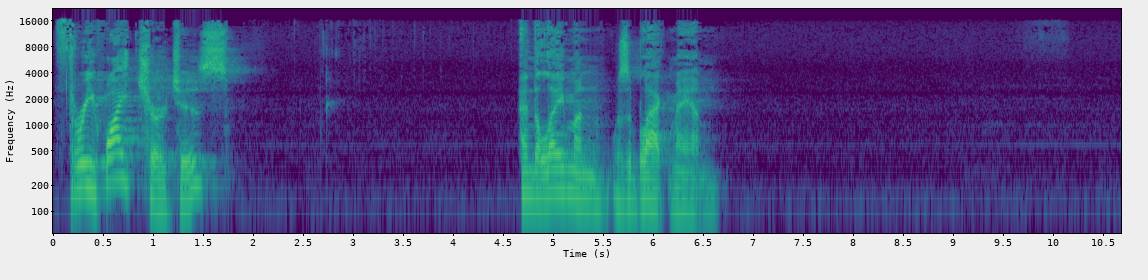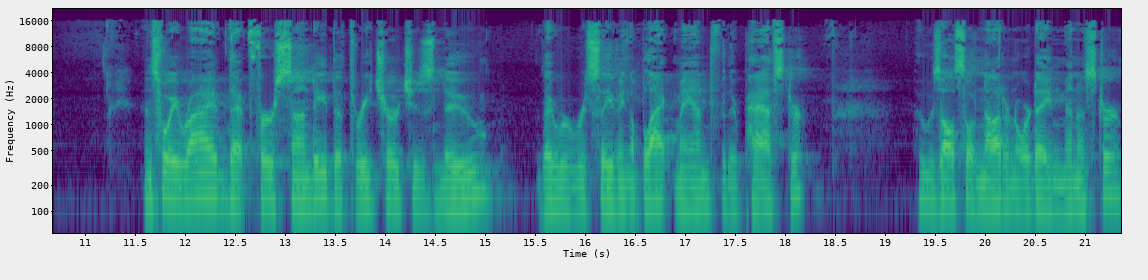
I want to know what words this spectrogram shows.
Three white churches and the layman was a black man. And so he arrived that first Sunday. The three churches knew they were receiving a black man for their pastor, who was also not an ordained minister.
